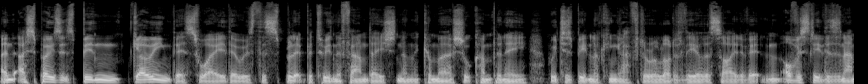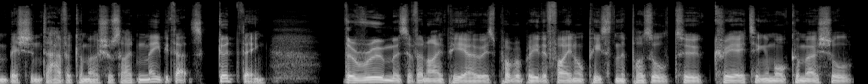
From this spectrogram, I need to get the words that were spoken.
And I suppose it's been going this way. There was the split between the foundation and the commercial company, which has been looking after a lot of the other side of it. And obviously there's an ambition to have a commercial side, and maybe that's a good thing the rumours of an IPO is probably the final piece in the puzzle to creating a more commercial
